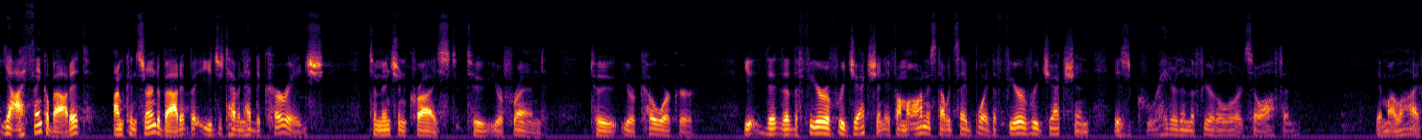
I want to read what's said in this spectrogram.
yeah, I think about it, I'm concerned about it, but you just haven't had the courage to mention Christ to your friend, to your coworker, you, the, the, the, fear of rejection, if I'm honest, I would say, boy, the fear of rejection is greater than the fear of the Lord so often in my life.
